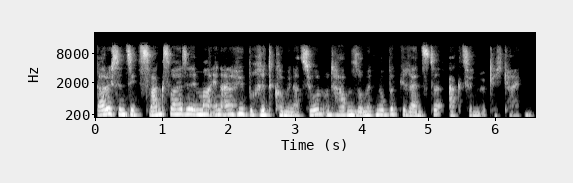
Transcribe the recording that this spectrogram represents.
Dadurch sind sie zwangsweise immer in einer Hybridkombination und haben somit nur begrenzte Aktienmöglichkeiten.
